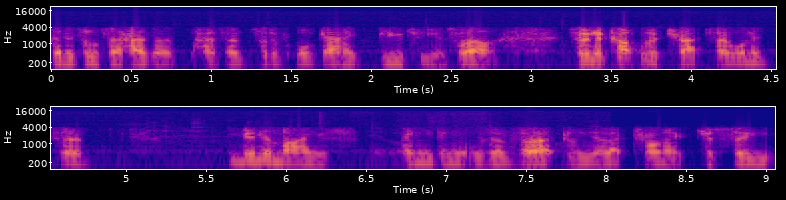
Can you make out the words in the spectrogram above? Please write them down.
but it also has a has a sort of organic beauty as well. So in a couple of tracks, I wanted to minimize anything that was overtly electronic, just so. You,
